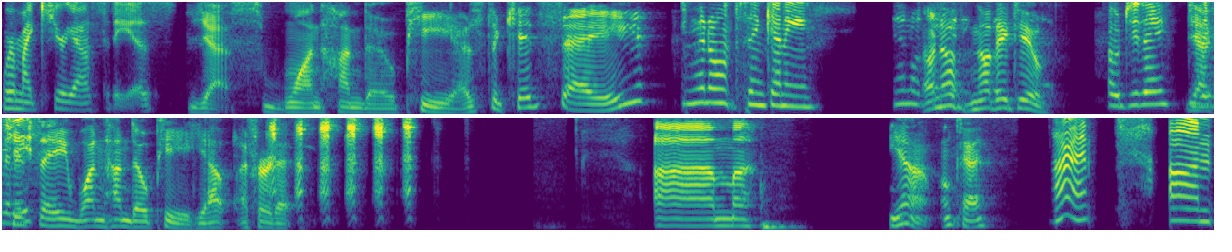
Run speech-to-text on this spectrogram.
where my curiosity is. Yes, one hundo p, as the kids say. I don't think any. Don't Oh think no, no, they do. Oh, do they? Do Yeah, they really? kids say one hundo p. Yep, I've heard it. um, yeah, okay, All right. Um,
